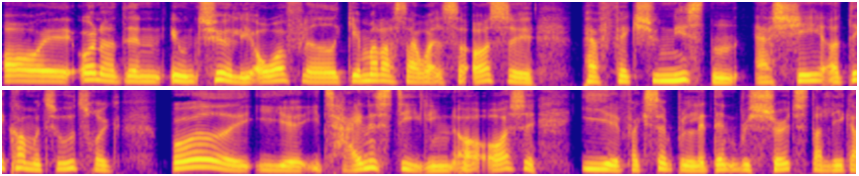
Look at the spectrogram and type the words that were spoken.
Og øh, under den eventyrlige overflade gemmer der sig jo altså også øh, perfektionisten Hergé, og det kommer til udtryk både øh, i, øh, i tegnestilen og også i øh, for eksempel den research, der ligger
